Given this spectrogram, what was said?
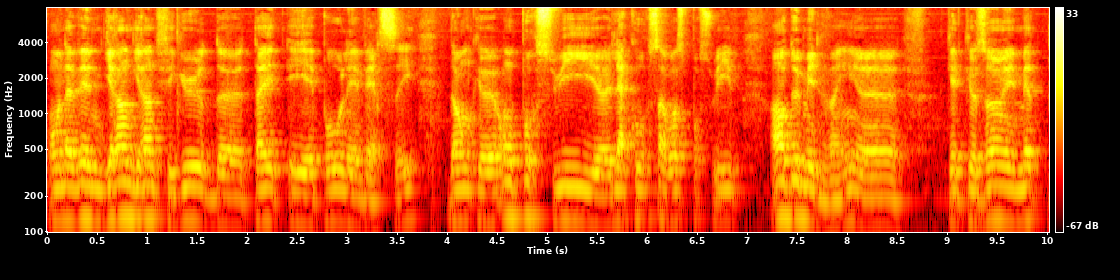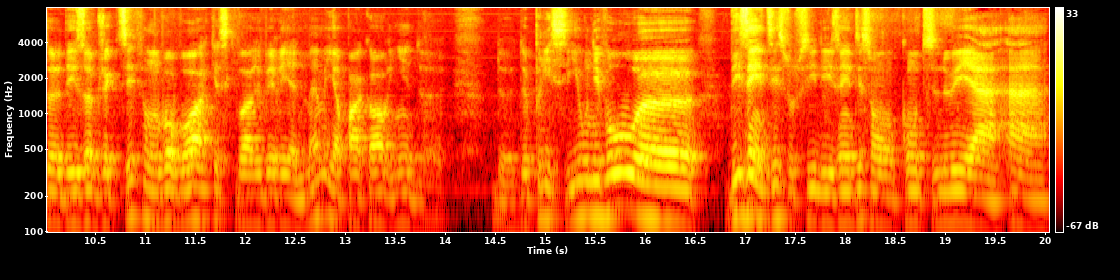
on avait une grande, grande figure de tête et épaules inversées. Donc, euh, on poursuit euh, la course, ça va se poursuivre en 2020. Euh, quelques-uns émettent des objectifs. On va voir qu'est-ce qui va arriver réellement, mais il n'y a pas encore rien de, de, précis. Au niveau des indices aussi, les indices ont continué à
